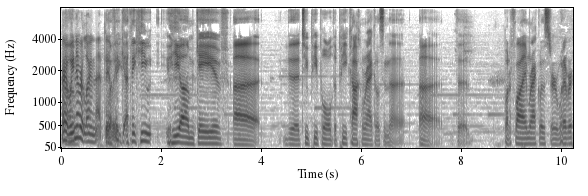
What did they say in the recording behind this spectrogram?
Right, we Um, never learned that, did Well, I we? think I think he he um gave uh the two people the peacock miraculous and the uh the butterfly miraculous or whatever.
